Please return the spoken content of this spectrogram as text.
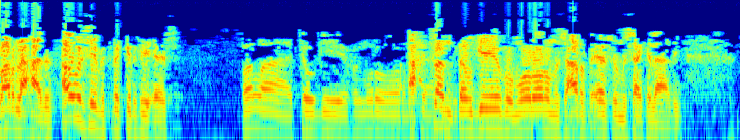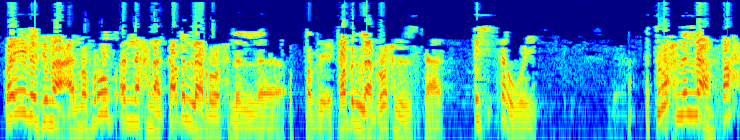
صار لها حادث. أول شيء بتفكر فيه إيش؟ والله توقيف المرور أحسن توقيف ومرور ومش عارف إيش المشاكل هذه. طيب يا جماعة المفروض أن إحنا قبل لا نروح للطبيب قبل لا نروح للأستاذ إيش تسوي؟ تروح لله صح؟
